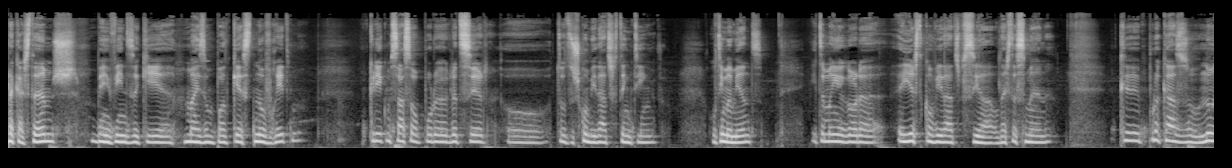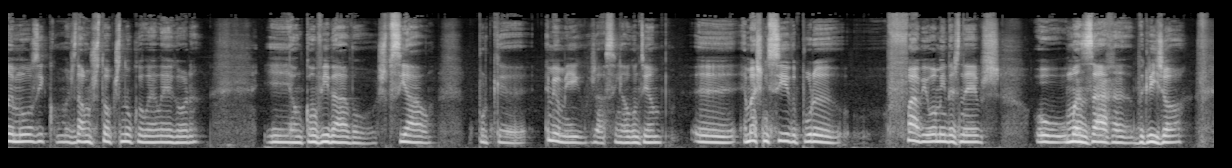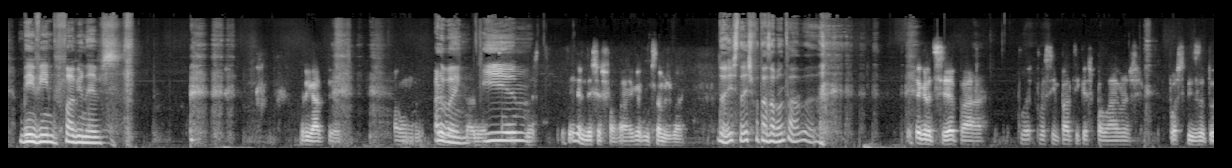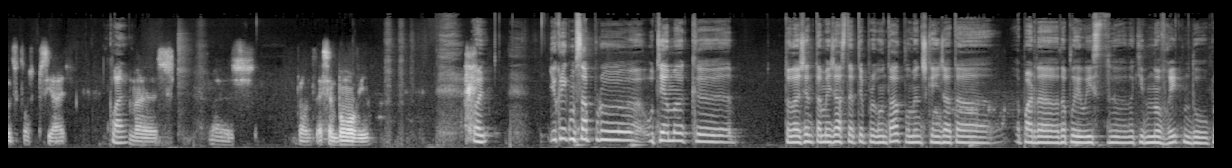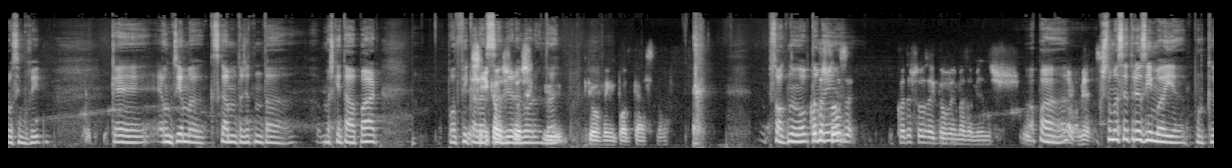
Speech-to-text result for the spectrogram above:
Ora, cá estamos. Bem-vindos aqui a mais um podcast de Novo Ritmo. Queria começar só por agradecer a todos os convidados que tenho tido ultimamente e também agora a este convidado especial desta semana que por acaso não é músico, mas dá uns toques no ukulele agora e é um convidado especial porque é meu amigo já assim há algum tempo é mais conhecido por eh, Fábio Homem das Neves ou Manzarra de Grijó. Bem-vindo, Fábio Neves. Obrigado, Pedro. Um, Ora bem, e. Um, ainda me deixas falar, começamos bem. Deixa, deixa, estás à vontade. Quero-te agradecer pá, pelas simpáticas palavras. Posso dizer a todos que são especiais. Claro. Mas, mas pronto, é sempre bom ouvir. Olha, eu queria começar por uh, o tema que toda a gente também já se deve ter perguntado, pelo menos quem já está a par da, da playlist daqui do novo ritmo, do próximo ritmo, que é, é um tema que se calhar muita gente não está, mas quem está a par pode ficar Sim, a saber agora, que, não é? Que ouvem podcast, não é? Pessoal que não ouve Quantas também... Pessoas, quantas pessoas é que ouvem mais ou menos? Opa, Normalmente. Costuma ser 3 e meia, porque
